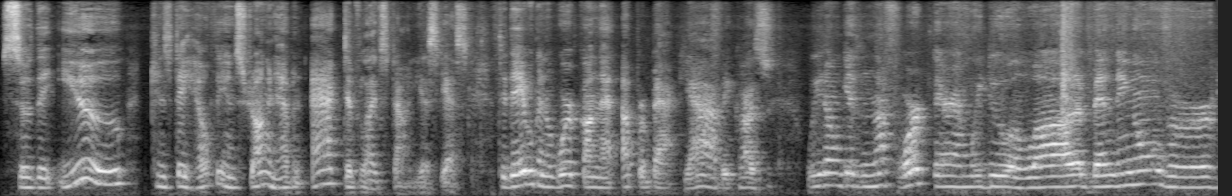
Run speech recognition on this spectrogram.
so that you can stay healthy and strong and have an active lifestyle. Yes, yes. Today we're going to work on that upper back. Yeah, because we don't get enough work there and we do a lot of bending over.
